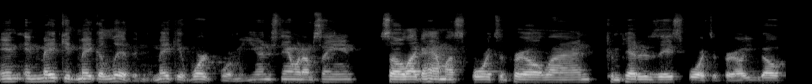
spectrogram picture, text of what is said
and, and make it make a living, make it work for me. You understand what I'm saying? So, like I have my sports apparel line, competitors edge sports apparel. You can go.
